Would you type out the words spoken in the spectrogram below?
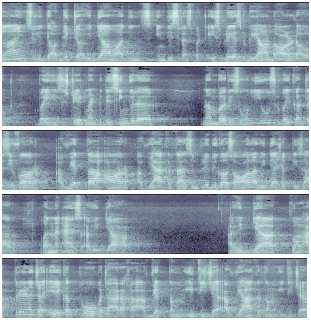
aligns with the objective avidyavadins in this respect is placed beyond all doubt by his statement the singular number is only used by courtesy for avyakta or avyakrata simply because all avidya shaktis are one as avidya अविद्यात्वमात्रेण च एकत्वोपचारः अव्यक्तम् इति च अव्याकृतम् इति च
